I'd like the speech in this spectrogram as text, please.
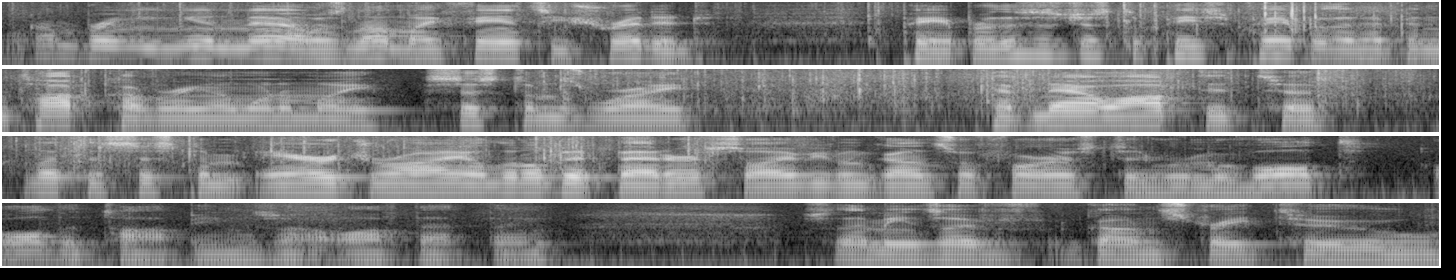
What I'm bringing in now is not my fancy shredded paper. This is just a piece of paper that had been top covering on one of my systems where I have now opted to let the system air dry a little bit better. So I've even gone so far as to remove all, all the toppings uh, off that thing. So that means I've gone straight to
